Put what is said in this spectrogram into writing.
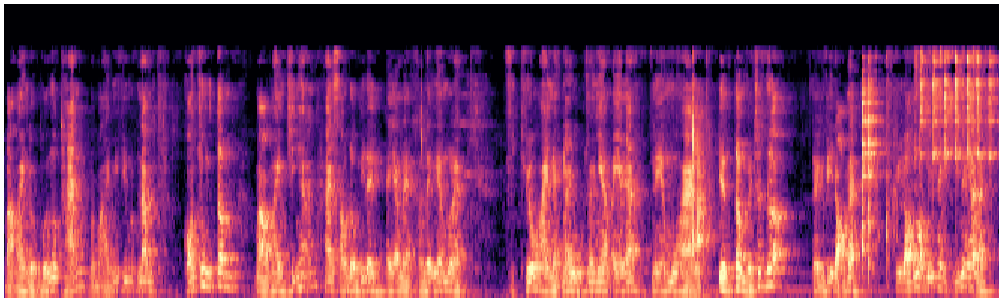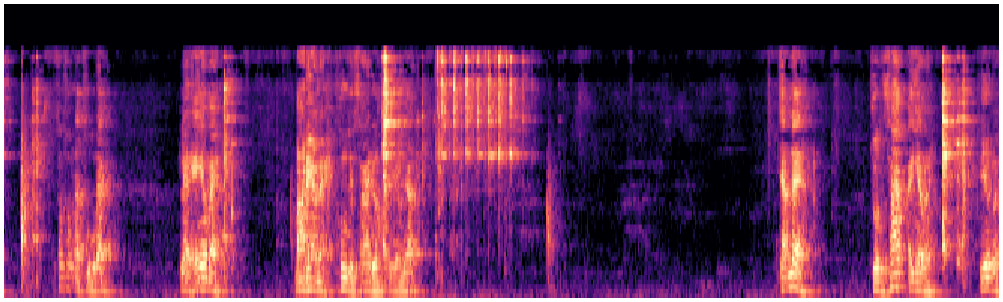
bảo hành đổi mới một tháng và bảo hành miễn phí một năm có trung tâm bảo hành chính hãng 26 đồng mỹ đình anh em này, khẳng định em luôn này. Thiếu hành này, đầy đủ cho anh em anh em nhé nên em mua hàng yên tâm về chất lượng. Đây cái vị đóm này. Vị đóm nó bị xanh chín anh em này xong xong đặt xuống này. Lẻ anh em này. Ba đen này, không thể sai được, anh em nhé chẵn này. Chuẩn xác, anh em này. Tiếp này.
